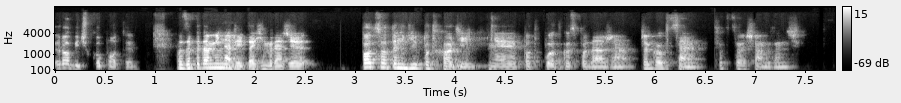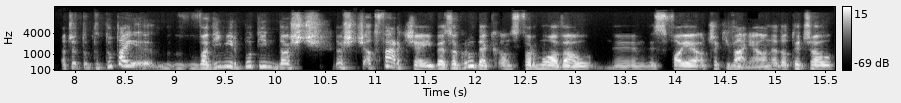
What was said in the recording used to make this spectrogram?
robić kłopoty. To zapytam inaczej w takim razie. Po co ten wilk podchodzi e, pod płot gospodarza? Czego chce? Co chce osiągnąć? Znaczy, to, to tutaj e, Władimir Putin dość, dość otwarcie i bez ogródek on sformułował e, swoje oczekiwania. One dotyczą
